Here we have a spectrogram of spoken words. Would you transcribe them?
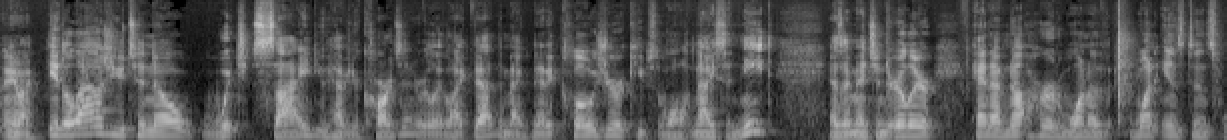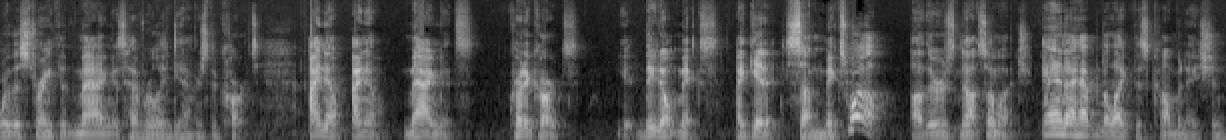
Anyway, it allows you to know which side you have your cards in. I really like that. The magnetic closure keeps the wallet nice and neat, as I mentioned earlier, and I've not heard one of one instance where the strength of the magnets have really damaged the cards. I know, I know, magnets, credit cards, they don't mix. I get it. Some mix well, others not so much. And I happen to like this combination.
